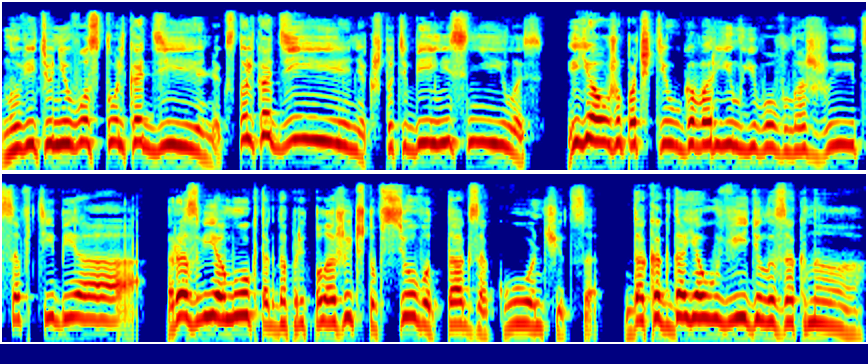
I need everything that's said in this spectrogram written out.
Но ведь у него столько денег, столько денег, что тебе и не снилось. И я уже почти уговорил его вложиться в тебя. Разве я мог тогда предположить, что все вот так закончится? Да когда я увидел из окна,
